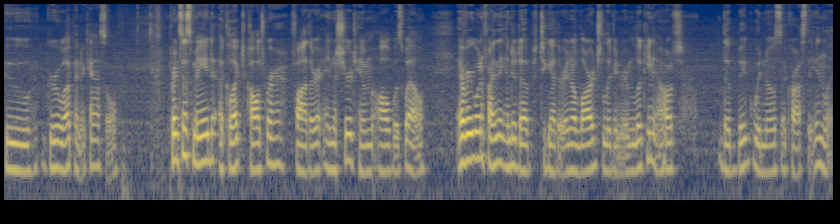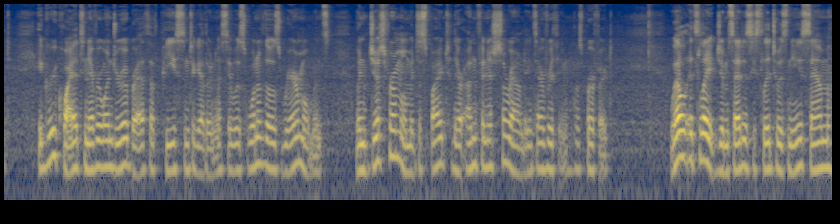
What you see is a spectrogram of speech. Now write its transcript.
who grew up in a castle. Princess made a collect call to her father and assured him all was well. Everyone finally ended up together in a large living room looking out the big windows across the inlet. It grew quiet, and everyone drew a breath of peace and togetherness. It was one of those rare moments when, just for a moment, despite their unfinished surroundings, everything was perfect. Well, it's late, Jim said as he slid to his knees. Sam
